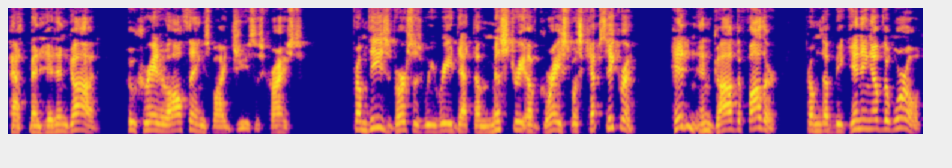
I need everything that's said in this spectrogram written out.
hath been hid in God, who created all things by Jesus Christ. From these verses, we read that the mystery of grace was kept secret, hidden in God the Father from the beginning of the world.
